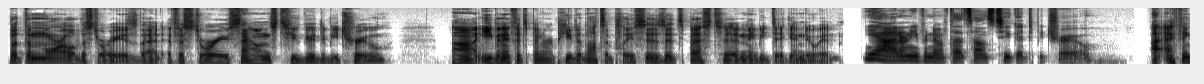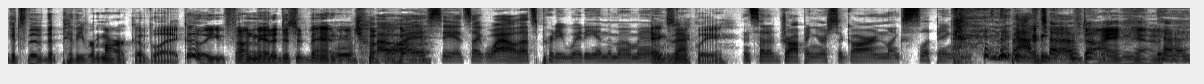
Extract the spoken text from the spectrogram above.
but the moral of the story is that if a story sounds too good to be true, uh, even if it's been repeated lots of places, it's best to maybe dig into it. Yeah, I don't even know if that sounds too good to be true. I, I think it's the the pithy remark of like, "Oh, you found me at a disadvantage." oh, I see. It's like, wow, that's pretty witty in the moment. exactly. Instead of dropping your cigar and like slipping in the bathtub. dying. Yeah. Yeah.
